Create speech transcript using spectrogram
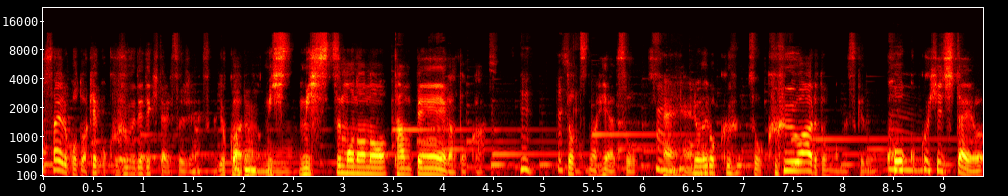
抑えることは結構工夫でできたりするじゃないですか。よくあるあのうん密室ものの短編映画とか、一確つの部屋、そう。はいろいろ工夫、そう、工夫はあると思うんですけど、広告費自体は、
